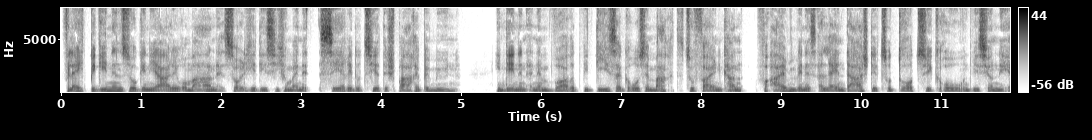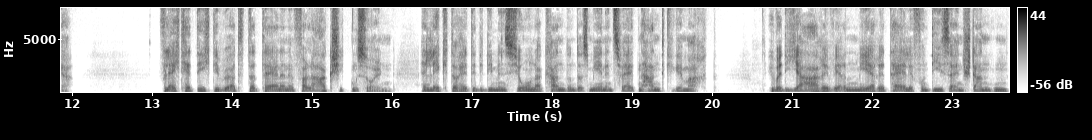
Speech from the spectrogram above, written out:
Vielleicht beginnen so geniale Romane, solche, die sich um eine sehr reduzierte Sprache bemühen, in denen einem Wort wie dieser große Macht zufallen kann, vor allem wenn es allein dasteht, so trotzig, roh und visionär. Vielleicht hätte ich die Word-Datei an einen Verlag schicken sollen. Ein Lektor hätte die Dimension erkannt und aus mir einen zweiten Handke gemacht. Über die Jahre wären mehrere Teile von dieser entstanden,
